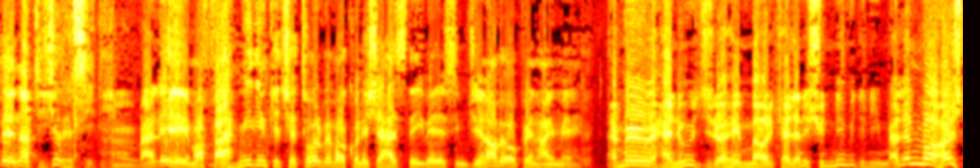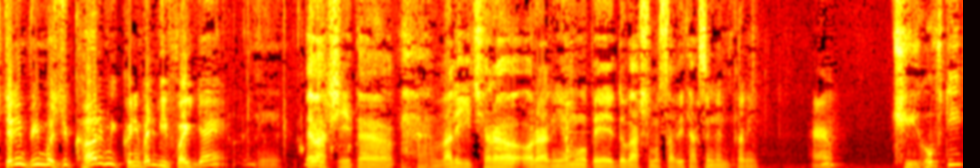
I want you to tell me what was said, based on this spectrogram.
به نتیجه رسیدیم. بله ما فهمیدیم که چطور به واکنش هسته‌ای برسیم جناب اوپنهایمر. اما هنوز راه مهار کردنشون نمی‌دونیم. الان ماهاش داریم به این موضوع کار می‌کنیم ولی بیفایده. ببخشید ولی چرا اورانیوم رو به دو بخش مساوی تقسیم نمی کنیم؟ چی گفتی؟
